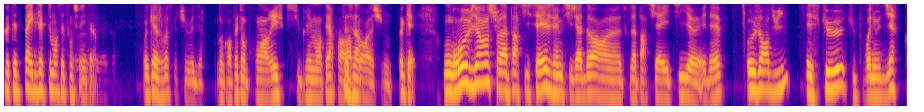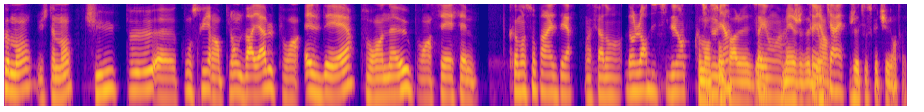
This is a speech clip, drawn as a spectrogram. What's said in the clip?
peut-être pas exactement cette fonctionnalité-là. Ok, je vois ce que tu veux dire. Donc en fait, on prend un risque supplémentaire par ça. rapport à la chimie. Ok. On revient sur la partie sales, même si j'adore euh, toute la partie IT euh, et dev. Aujourd'hui, est-ce que tu pourrais nous dire comment justement tu peux euh, construire un plan de variable pour un SDR, pour un AE ou pour un CSM Commençons par un SDR. On va faire dans, dans l'ordre du cycle de vente. Commençons par le SDR. Soyons, euh, Mais je veux bien. Je veux tout ce que tu veux, Antoine.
